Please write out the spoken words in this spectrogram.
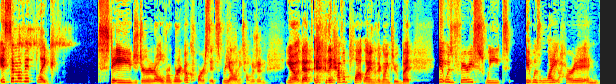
is some of it like staged or overworked of course it's reality television you know that they have a plot line that they're going through but it was very sweet it was lighthearted and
